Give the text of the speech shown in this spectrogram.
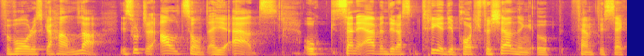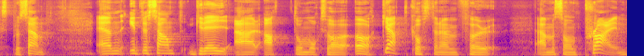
för vad du ska handla. I stort sett allt sånt är ju ads. Och sen är även deras tredjepartsförsäljning upp 56 procent. En intressant grej är att de också har ökat kostnaden för Amazon Prime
